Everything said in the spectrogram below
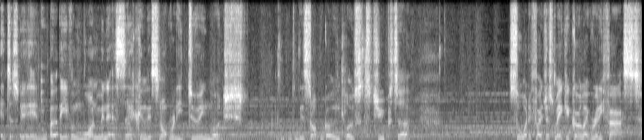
It does, it, even one minute a second, it's not really doing much it's not going closer to Jupiter. So what if I just make it go like really fast?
